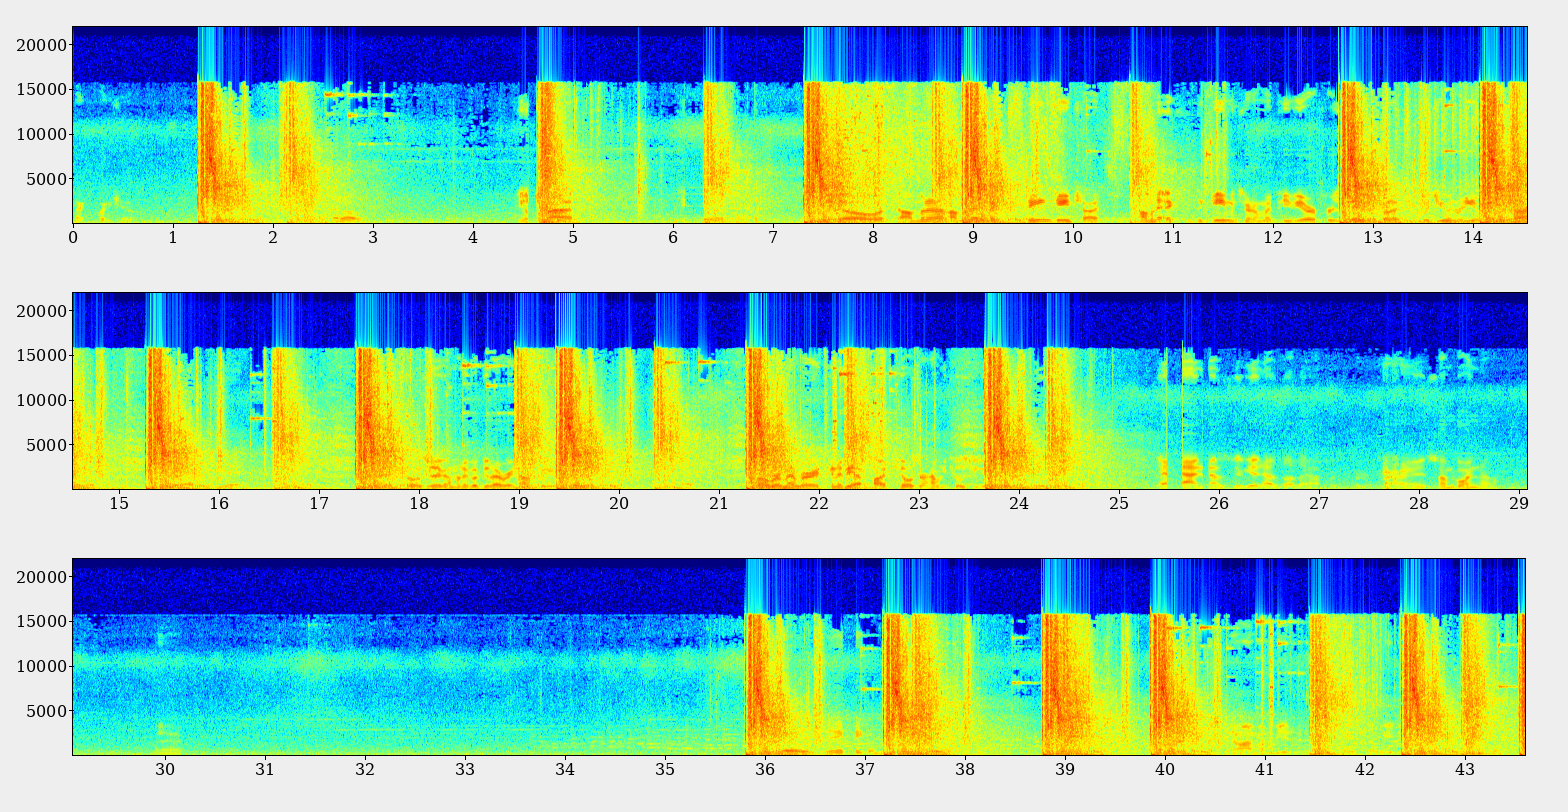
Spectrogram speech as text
Back to party chat. Hello. You know, Matt. Yo, I'm gonna, I'm gonna exit, game chat. I'm gonna exit the game and turn on my PVR for Zig, but would you and re-invite me back? So Zig, I'm gonna go do that right now for you? But remember, it's gonna be at five kills, or how many kills you get. Yeah, I know. Zugid has the other half Alright, so I'm going now. Yo, Zig, I'm getting you. No, I'm unmuted. Just so we don't- Oh,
